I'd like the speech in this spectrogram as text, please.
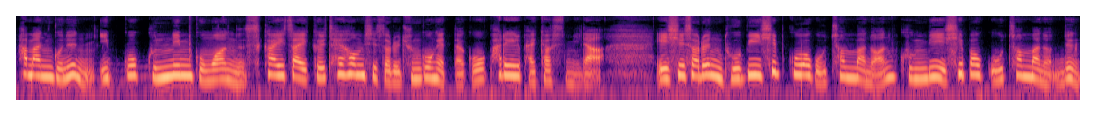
함안군은 입국 군림공원 스카이사이클 체험 시설을 준공했다고 8일 밝혔습니다. 이 시설은 도비 19억 5천만 원, 군비 10억 5천만 원 등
